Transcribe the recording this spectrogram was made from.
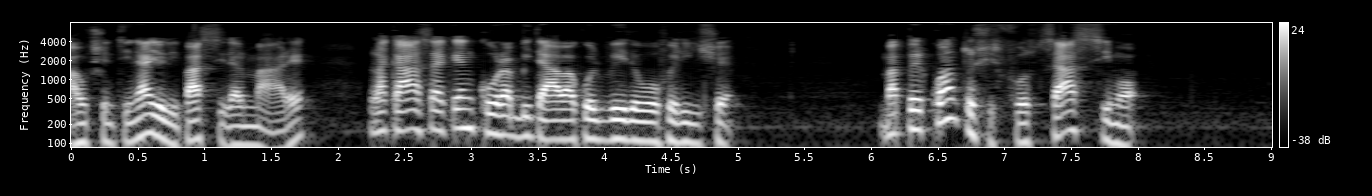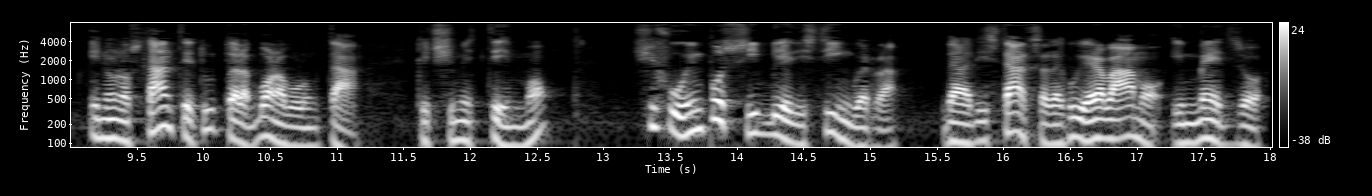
a un centinaio di passi dal mare, la casa che ancora abitava quel vedovo felice. ma per quanto ci sforzassimo e nonostante tutta la buona volontà che ci mettemmo, ci fu impossibile distinguerla dalla distanza da cui eravamo in mezzo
